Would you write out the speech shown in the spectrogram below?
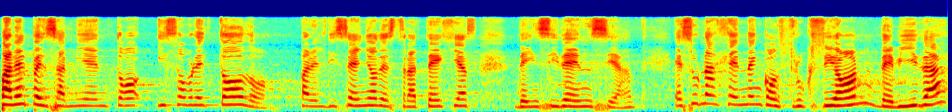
para el pensamiento y sobre todo para el diseño de estrategias de incidencia. Es una agenda en construcción de vida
